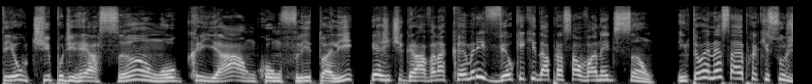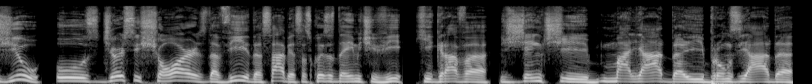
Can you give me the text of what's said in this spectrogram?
ter o tipo de reação ou criar um conflito ali e a gente grava na câmera e vê o que, que dá para salvar na edição. Então é nessa época que surgiu os Jersey Shores da vida, sabe? Essas coisas da MTV que grava gente malhada e bronzeada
